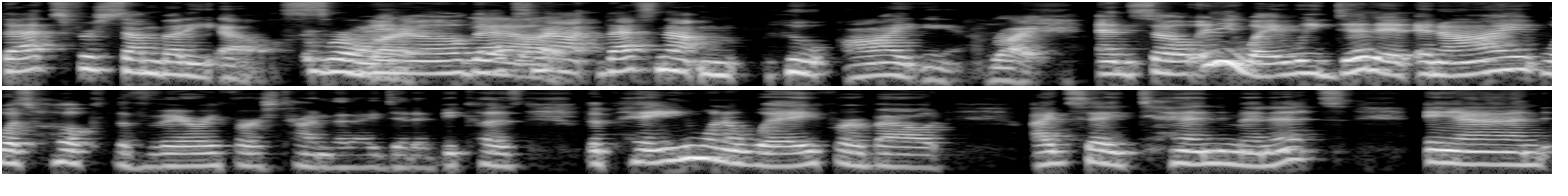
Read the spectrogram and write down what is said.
that's for somebody else Right. you know that's Yeah. not that's not who i am right. and so anyway we did it and i was hooked the very first time that i did it because the pain went away for about i'd say 10 minutes and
